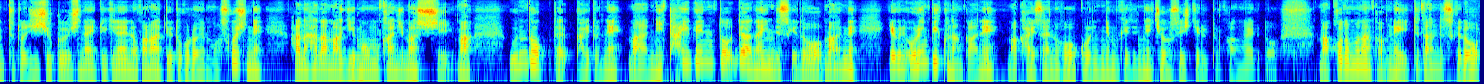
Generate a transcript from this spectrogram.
ん、ちょっと自粛しないといけないのかなというところへも少しね、甚だまあ疑問も感じますし、し、まあ、運動会とね、まあ、似たイベントではないんですけど、まあね、逆にオリンピックなんかはね、まあ、開催の方向に、ね、向けてね、調整してると考えると、まあ、子供なんかもね、言ってたんですけど、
